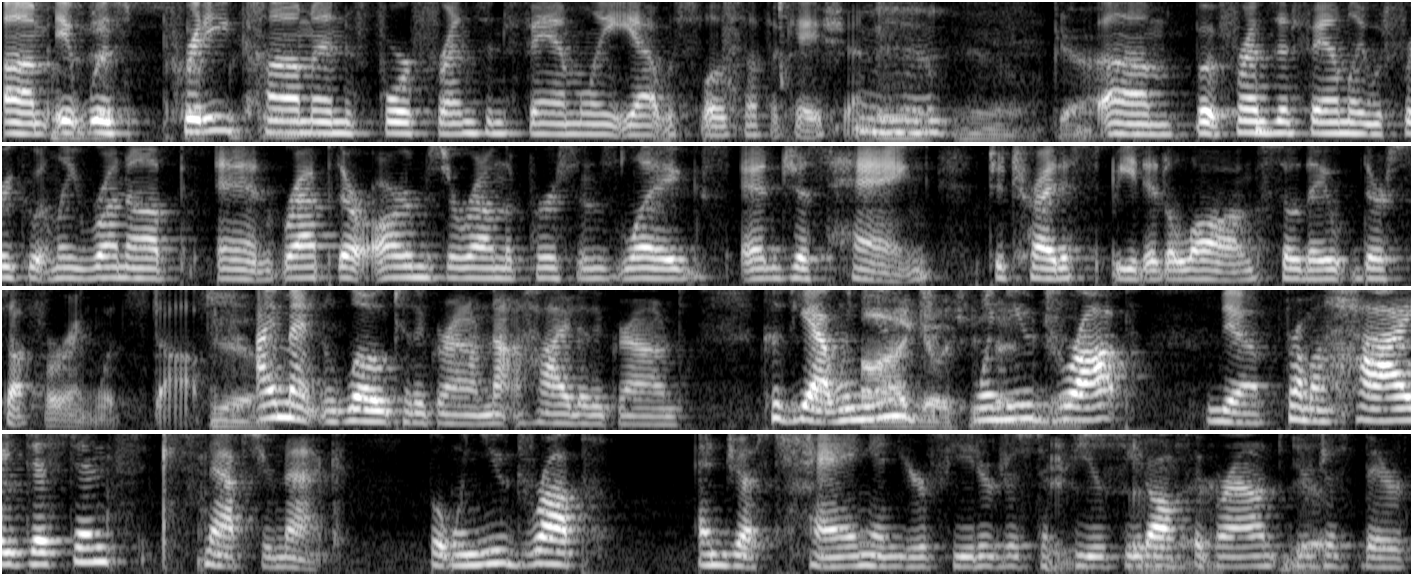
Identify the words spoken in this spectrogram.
Um, Was it it was pretty suffocating? common for friends and family. Yeah, it was slow suffocation. Mm-hmm. yeah, God. Um, but friends and family would frequently run up and wrap their arms around the person's legs and just hang to try to speed it along so they their suffering would stop. yeah. I meant low to the ground, not high to the ground. Because yeah, when you Oh, I get what you're when saying, you yeah. drop Yeah. from a high distance, it snaps your neck. But when you drop and just hang and your feet are just a You're few just feet sitting off the there. ground, you're just there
